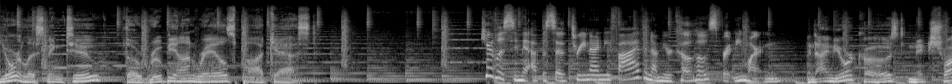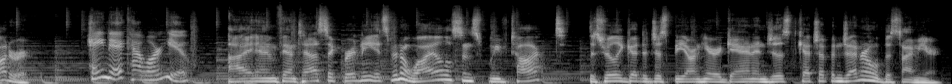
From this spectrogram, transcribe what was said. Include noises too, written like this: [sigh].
You're listening to the Ruby on Rails podcast. You're listening to episode 395, and I'm your co host, Brittany Martin. And I'm your co host, Nick Schwaderer. Hey, Nick, how are you? I am fantastic, Brittany. It's been a while since we've talked. It's really good to just be on here again and just catch up in general this time of year.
